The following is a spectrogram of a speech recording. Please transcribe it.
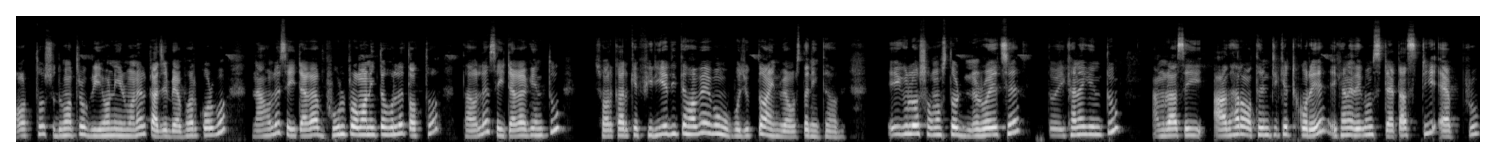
অর্থ শুধুমাত্র গৃহ নির্মাণের কাজে ব্যবহার করব। না হলে সেই টাকা ভুল প্রমাণিত হলে তথ্য, তাহলে সেই টাকা কিন্তু সরকারকে ফিরিয়ে দিতে হবে এবং উপযুক্ত আইন ব্যবস্থা নিতে হবে। এইগুলো সমস্ত রয়েছে। তো এখানে কিন্তু আমরা সেই আধার অথেন্টিকেট করে এখানে দেখুন স্ট্যাটাসটি অ্যাপ্রুভ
